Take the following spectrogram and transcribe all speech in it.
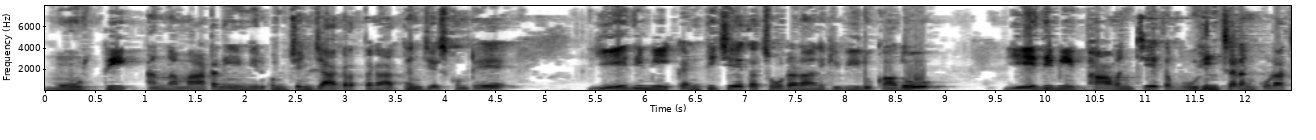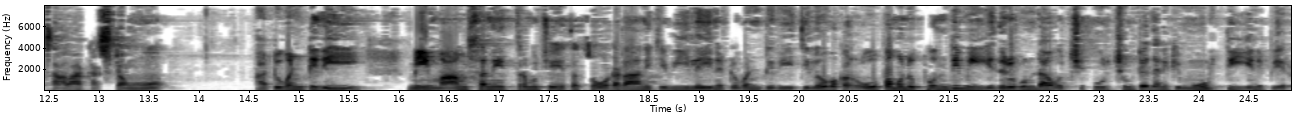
మూర్తి అన్న మాటని మీరు కొంచెం జాగ్రత్తగా అర్థం చేసుకుంటే ఏది మీ కంటి చేత చూడడానికి వీలు కాదో ఏది మీ భావం చేత ఊహించడం కూడా చాలా కష్టమో అటువంటిది మీ మాంసనేత్రము చేత చూడడానికి వీలైనటువంటి రీతిలో ఒక రూపమును పొంది మీ ఎదురుగుండా వచ్చి కూర్చుంటే దానికి మూర్తి అని పేరు.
